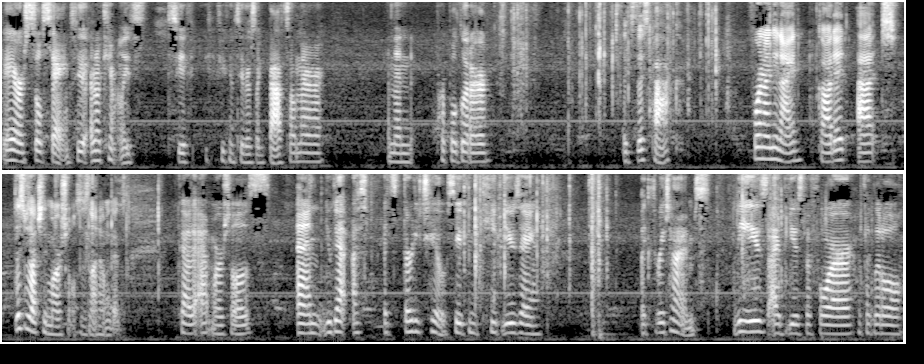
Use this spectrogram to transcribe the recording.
They are still staying. See, I can't really see if, if you can see there's like bats on there and then purple glitter. It's this pack, $4.99. Got it at, this was actually Marshall's, it's not Home Goods. Got it at Marshall's and you get, a, it's 32, so you can keep using like three times. These I've used before with like little,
